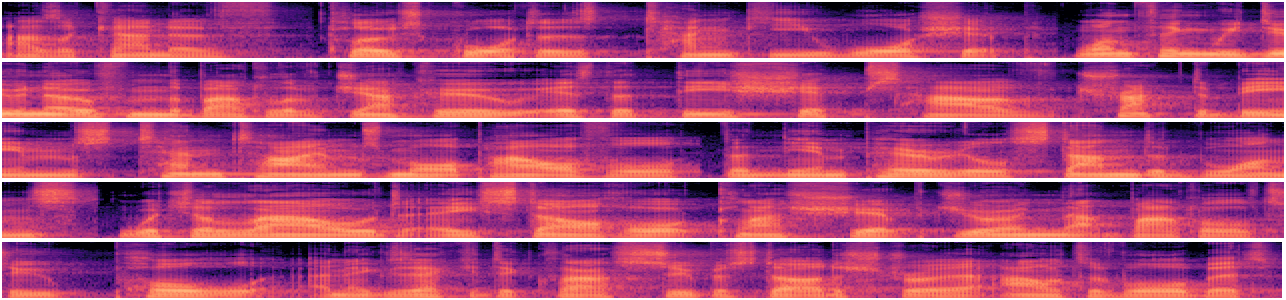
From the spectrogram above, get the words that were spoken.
as a kind of close quarters tanky warship. One thing we do know from the Battle of Jakku is that these ships have tractor beams 10 times more powerful than the Imperial standard ones, which allowed a Starhawk class ship during that battle to pull an Executor class Superstar Destroyer out of orbit.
